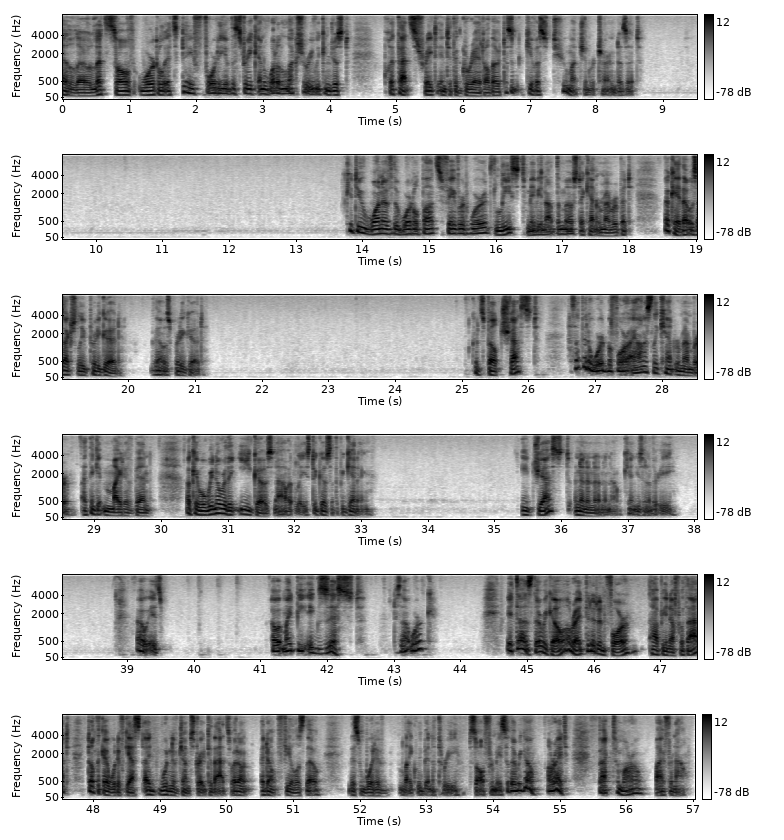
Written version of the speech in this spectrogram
Hello, let's solve Wordle. It's day 40 of the streak, and what a luxury we can just put that straight into the grid, although it doesn't give us too much in return, does it? Could do one of the WordleBot's favorite words, least, maybe not the most, I can't remember, but okay, that was actually pretty good. That was pretty good. Could spell chest. Has that been a word before? I honestly can't remember. I think it might have been. Okay, well, we know where the E goes now, at least. It goes at the beginning. E jest? No, no, no, no, no. Can't use another E. Oh, it's. Oh, it might be exist. Does that work? It does. There we go. All right, did it in four. Happy enough with that. Don't think I would have guessed. I wouldn't have jumped straight to that, so I don't. I don't feel as though this would have likely been a three solve for me. So there we go. All right, back tomorrow. Bye for now.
